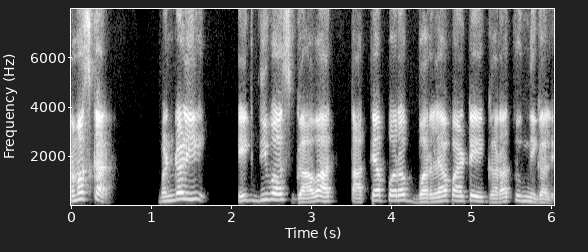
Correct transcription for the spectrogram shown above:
नमस्कार. मंडळी एक दिवस गावात तात्या परब भरल्या पाटे घरातून निघाले.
